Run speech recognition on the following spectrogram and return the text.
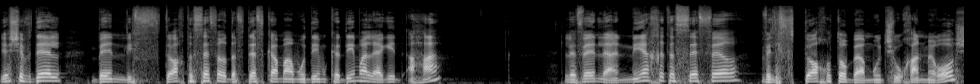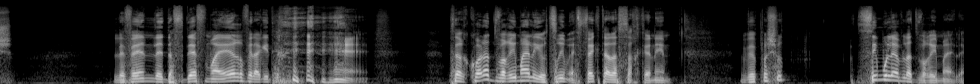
יש הבדל בין לפתוח את הספר, דפדף כמה עמודים קדימה, להגיד, אהה, לבין להניח את הספר ולפתוח אותו בעמוד שהוכן מראש, לבין לדפדף מהר ולהגיד, בסדר, כל הדברים האלה יוצרים אפקט על השחקנים. ופשוט שימו לב לדברים האלה.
